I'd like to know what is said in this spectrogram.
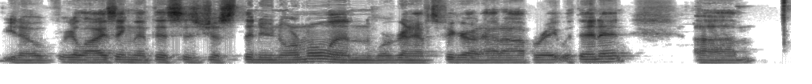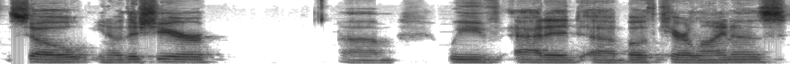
you know, realizing that this is just the new normal and we're going to have to figure out how to operate within it. Um, so, you know, this year um, we've added uh, both Carolinas,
